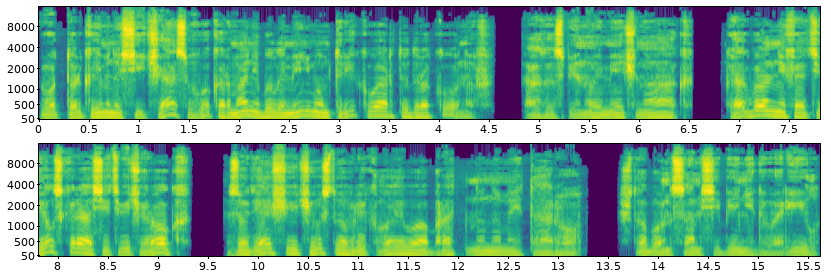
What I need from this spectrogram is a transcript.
Вот только именно сейчас в его кармане было минимум три кварты драконов, а за спиной меч Наак. Как бы он ни хотел скрасить вечерок, зудящее чувство влекло его обратно на Мейтару. Что бы он сам себе не говорил,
